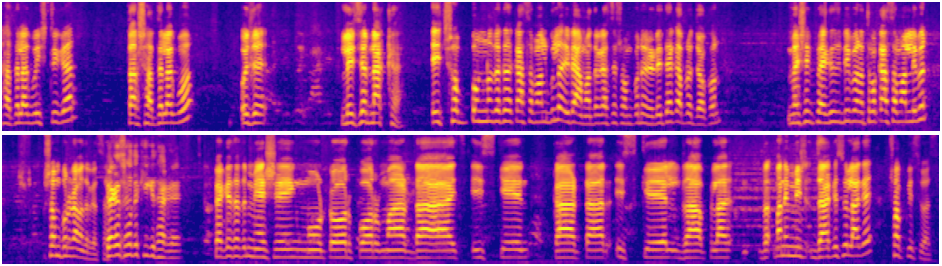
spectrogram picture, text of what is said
সাথে লাগবে স্টিকার তার সাথে লাগবে ওই যে লেসের নাক্ষা এই সব সম্পূর্ণ দেখা কাঁচামালগুলো এটা আমাদের কাছে সম্পূর্ণ রেডি থাকে। আপনার যখন মেশিন প্যাকেজ নেবেন অথবা কাঁচামাল নেবেন সম্পূর্ণ আমাদের কাছে আছে। প্যাকেজের সাথে কি কি থাকে? প্যাকেজ সাথে মেশিং মোটর ফর্মা ডাইস স্কেন কাটার স্কেল মানে যা কিছু লাগে সব কিছু আছে।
